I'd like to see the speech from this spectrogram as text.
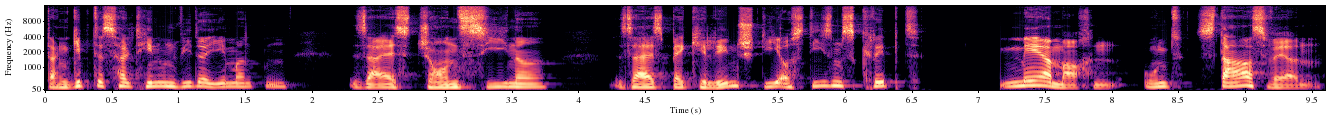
Dann gibt es halt hin und wieder jemanden, sei es John Cena, sei es Becky Lynch, die aus diesem Skript mehr machen und Stars werden.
